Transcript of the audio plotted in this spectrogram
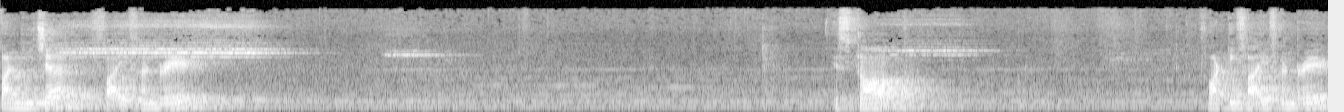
Furniture five hundred stock forty five hundred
